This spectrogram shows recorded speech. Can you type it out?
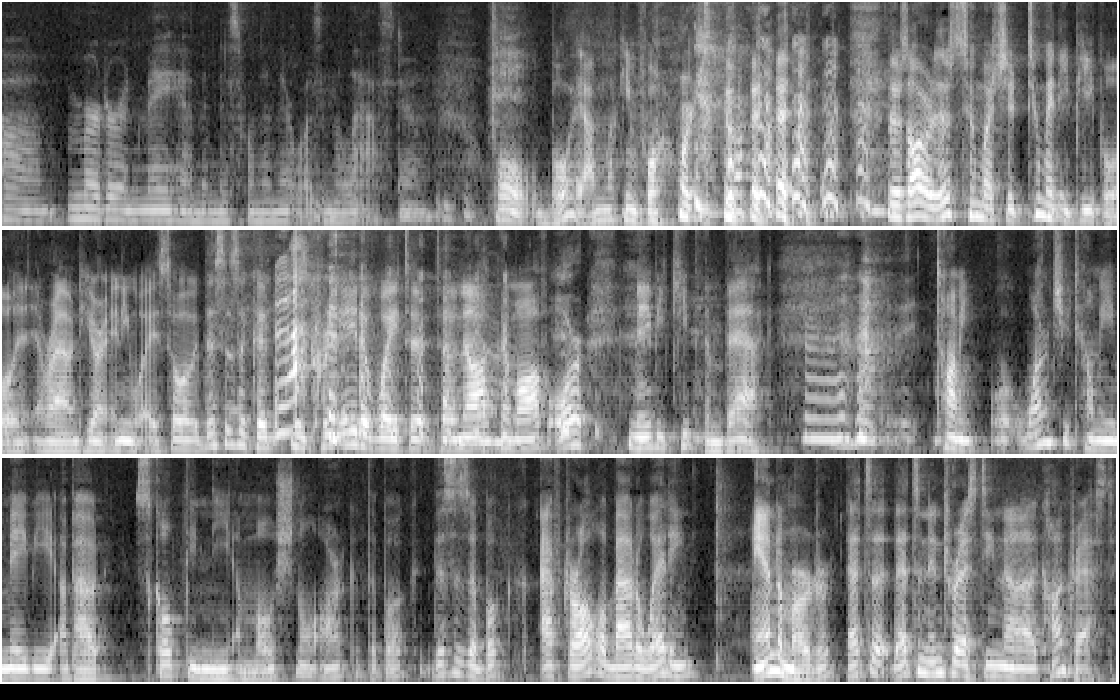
um, murder and mayhem in this one than there was in the last Yeah. Oh boy, I'm looking forward to it. there's already there's too much too many people around here anyway, so this is a good creative way to, to knock them off or maybe keep them back. Tommy, why don't you tell me maybe about sculpting the emotional arc of the book? This is a book, after all, about a wedding and a murder. That's a that's an interesting uh, contrast.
